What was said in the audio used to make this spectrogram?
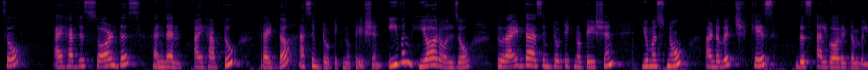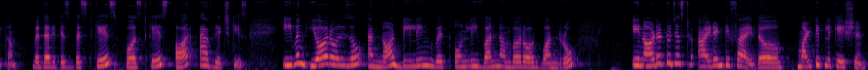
So I have just solved this and then I have to write the asymptotic notation. Even here also to write the asymptotic notation you must know under which case this algorithm will come whether it is best case worst case or average case even here also i'm not dealing with only one number or one row in order to just identify the multiplication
